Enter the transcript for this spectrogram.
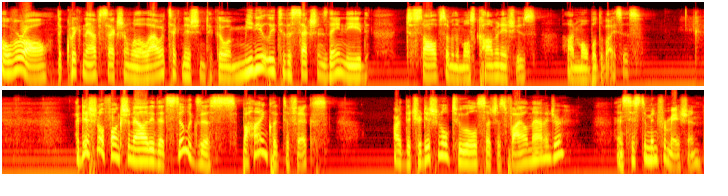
Overall, the Quick Nav section will allow a technician to go immediately to the sections they need to solve some of the most common issues on mobile devices. Additional functionality that still exists behind Click2Fix are the traditional tools such as File Manager and System Information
